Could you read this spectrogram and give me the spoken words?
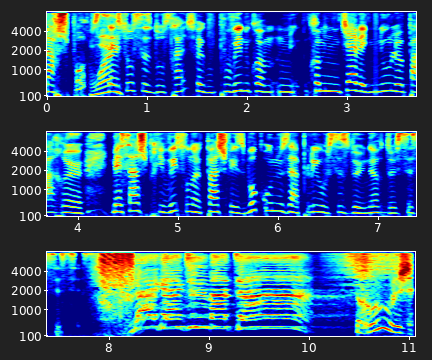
marche pas. Le Ouais. texto 6 12 13 fait que vous pouvez nous com- communiquer avec nous là, par euh, message privé sur notre page Facebook ou nous appeler au 629 2666. La gang du matin Rouge.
